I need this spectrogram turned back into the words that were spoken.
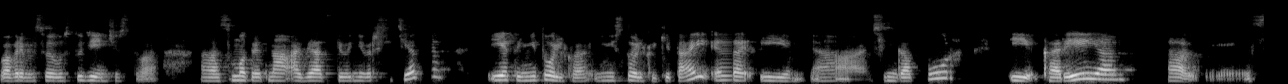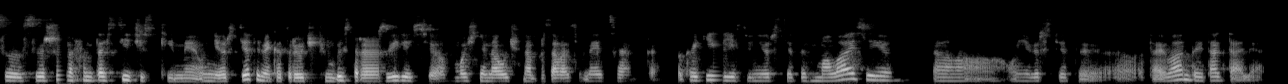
во время своего студенчества а, смотрят на азиатские университеты, и это не только и не столько Китай, это и а, Сингапур, и Корея а, с совершенно фантастическими университетами, которые очень быстро развились в мощные научно-образовательные центры. Какие есть университеты в Малайзии, университеты Таиланда и так далее.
